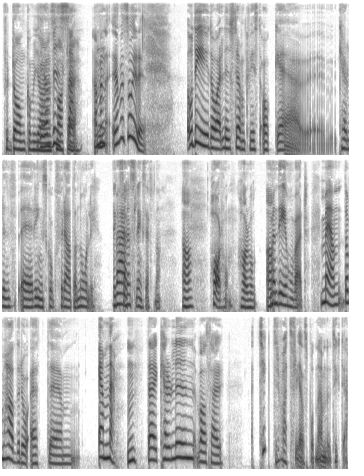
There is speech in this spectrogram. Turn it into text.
för de kommer göra de en smartare. Ja men, ja men så är det. Och det är ju då Liv Strömquist och eh, Caroline eh, Ringskog Ferrada. Exakt. Världens längsta efternamn Ja, har hon. har hon. Ja. Men det är hon värd. Men de hade då ett ehm, ämne Mm. där Caroline var så här, jag tyckte det var ett fredagspoddämne tyckte jag.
